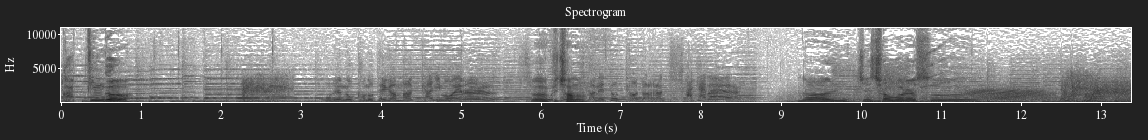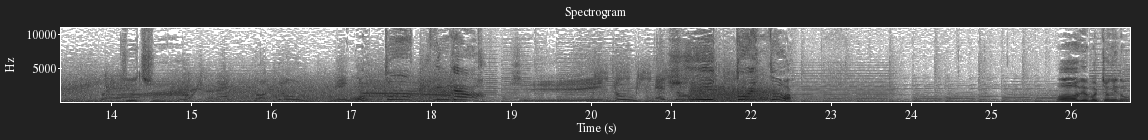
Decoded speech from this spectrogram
갓핑거. 응 귀찮아. 난 지쳐버렸어. 지치. 어떠 핑거 히토 엔더. 히토 엔더! 어, 왜 멀쩡해, 너.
